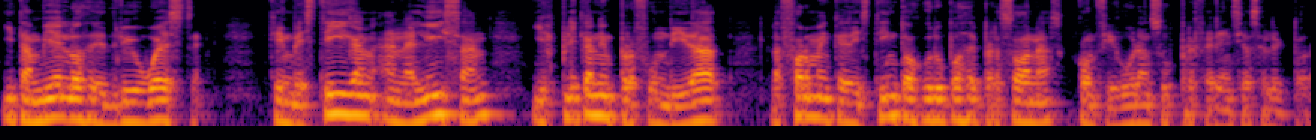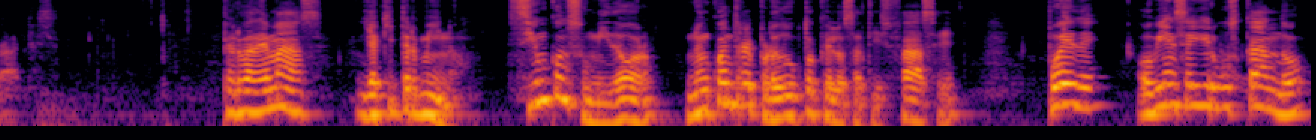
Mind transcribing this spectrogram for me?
y también los de Drew Weston, que investigan, analizan y explican en profundidad la forma en que distintos grupos de personas configuran sus preferencias electorales. Pero además, y aquí termino, si un consumidor no encuentra el producto que lo satisface, puede o bien seguir buscando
